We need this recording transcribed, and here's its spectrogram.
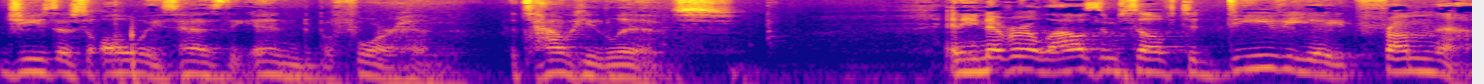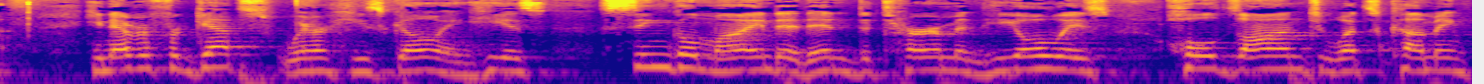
Jesus always has the end before him. It's how he lives. And he never allows himself to deviate from that. He never forgets where he's going. He is single minded and determined. He always holds on to what's coming,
